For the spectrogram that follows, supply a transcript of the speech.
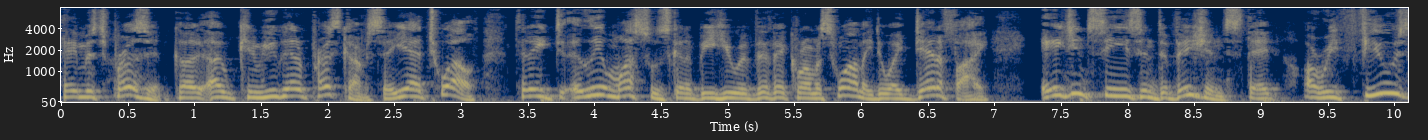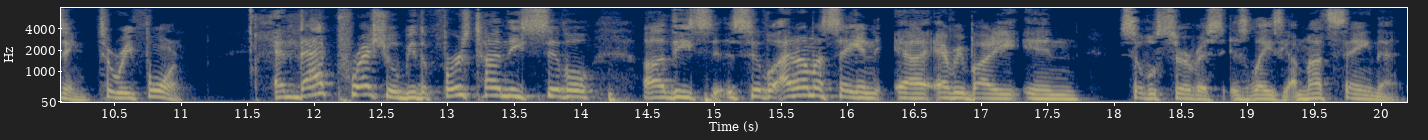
Hey, Mr. President, uh, can you get a press conference? Say, yeah, 12. Today, Elon Musk is going to be here with Vivek Ramaswamy to identify agencies and divisions that are refusing to reform. And that pressure will be the first time these civil, uh, these civil, and I'm not saying uh, everybody in civil service is lazy. I'm not saying that.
